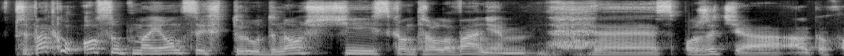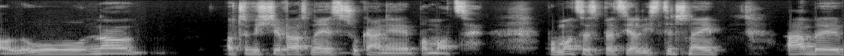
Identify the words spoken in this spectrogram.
W przypadku osób mających trudności z kontrolowaniem e, spożycia alkoholu, no oczywiście ważne jest szukanie pomocy. Pomocy specjalistycznej, aby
